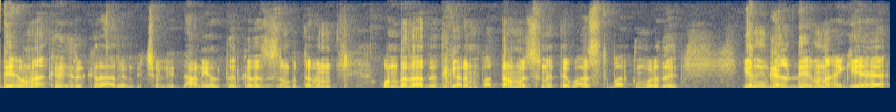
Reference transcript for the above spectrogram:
தேவனாக இருக்கிறார் என்று சொல்லி தானியல் தீர்க்கதரிசன புத்தகம் ஒன்பதாவது அதிகாரம் பத்தாம் வசனத்தை வாசித்து பார்க்கும் பொழுது எங்கள் தேவனாகிய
